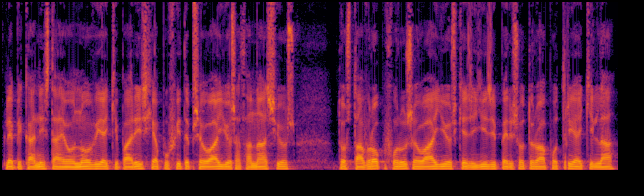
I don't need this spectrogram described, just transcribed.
Βλέπει κανείς τα αιωνόβια κυπαρίσια που φύτεψε ο Άγιος Αθανάσιος, το σταυρό που φορούσε ο Άγιος και ζυγίζει περισσότερο από τρία κιλά,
